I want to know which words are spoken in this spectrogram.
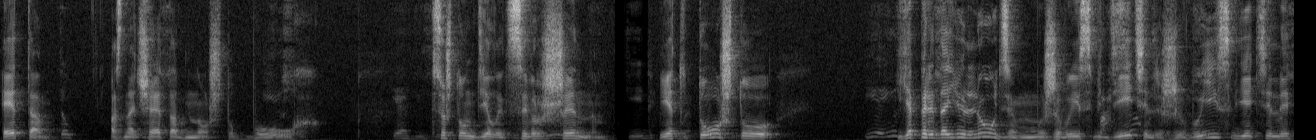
это означает одно, что Бог, все, что Он делает совершенным, и это то, что я передаю людям. Мы живые свидетели, живые свидетели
